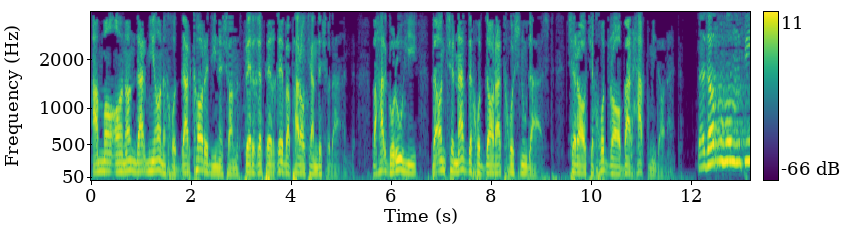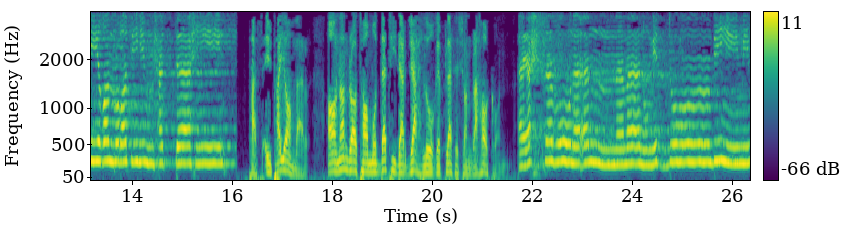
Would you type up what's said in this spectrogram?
اما آنان در میان خود در کار دینشان فرقه فرقه و پراکنده شدند و هر گروهی به آنچه نزد خود دارد خشنود است چرا که خود را بر حق می‌داند. فذرهم فی غمرتهم حتی حین. پس ای پیامبر آنان را تا مدتی در جهل و غفلتشان رها کن. ایحسبون ان ما نمدهم به من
